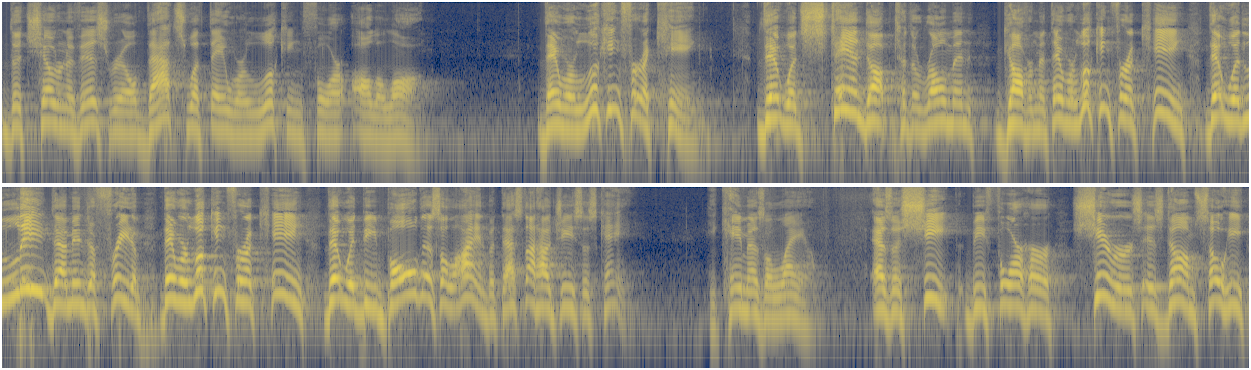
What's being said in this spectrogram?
the children of Israel, that's what they were looking for all along. They were looking for a king that would stand up to the Roman government. They were looking for a king that would lead them into freedom. They were looking for a king that would be bold as a lion, but that's not how Jesus came. He came as a lamb. As a sheep before her shearers is dumb, so he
